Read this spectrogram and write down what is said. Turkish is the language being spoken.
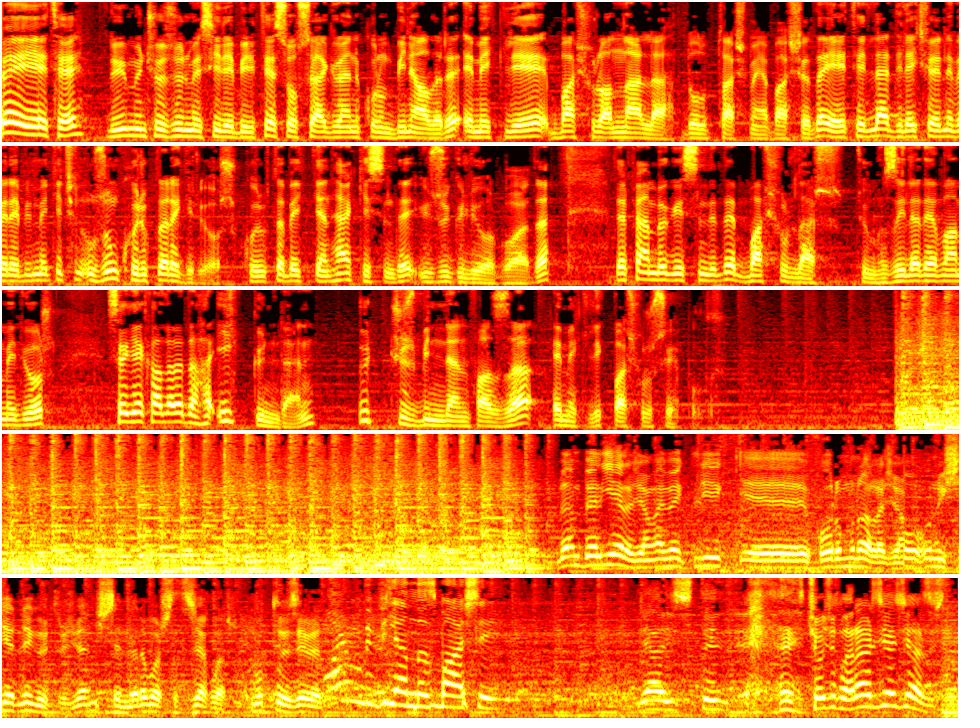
Ve EYT, düğümün çözülmesiyle birlikte Sosyal Güvenlik Kurum binaları emekliye başvuranlarla dolup taşmaya başladı. EYT'liler dilekçelerini verebilmek için uzun kuyruklara giriyor. Kuyrukta bekleyen herkesin de yüzü gülüyor bu arada. Deprem bölgesinde de başvurular tüm hızıyla devam ediyor. SGK'lara daha ilk günden 300 binden fazla emeklilik başvurusu yapıldı. Ben belge alacağım, emeklilik e, formunu alacağım. Onu iş yerine götüreceğim, işlemlere başlatacaklar. Mutluyuz evet. Var mı bir planınız maaşla ilgili? Ya işte çocuklar harcayacağız işte.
